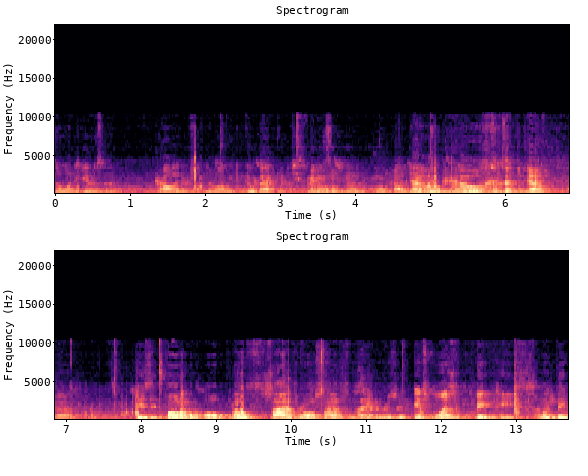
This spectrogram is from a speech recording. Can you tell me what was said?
someone to give us a drawing or something while we can go back to it. We don't want no more No, contract. no, no. Uh, Is it falling on all, both sides or all sides of that, or is it? It's one big piece. One big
